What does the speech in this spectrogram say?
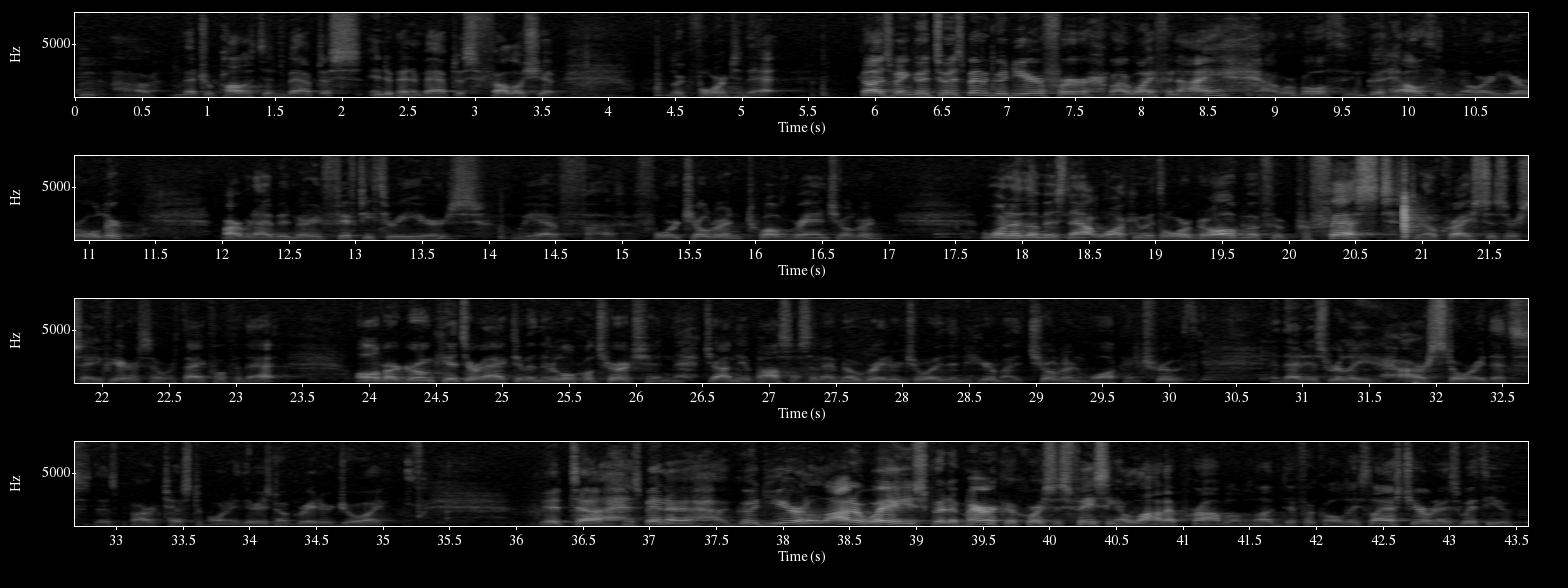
a Metropolitan Baptist Independent Baptist Fellowship look forward to that. God's been good to us. It's been a good year for my wife and I. Uh, we're both in good health, even though we're a year older. Barbara and I have been married 53 years. We have uh, four children, 12 grandchildren. One of them is not walking with the Lord, but all of them have professed to know Christ as their Savior, so we're thankful for that. All of our grown kids are active in their local church, and John the Apostle said, I have no greater joy than to hear my children walk in truth. And that is really our story. That's, that's our testimony. There is no greater joy. It uh, has been a, a, good year in a lot of ways, but America, of course, is facing a lot of problems, a lot of difficulties. Last year when I was with you,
